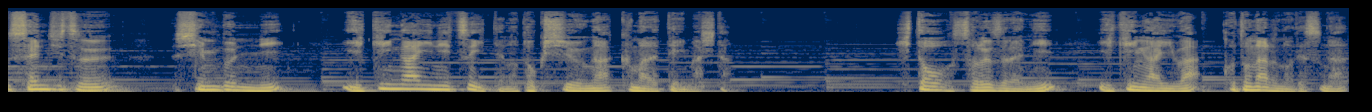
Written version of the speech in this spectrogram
先日新聞に生きがいについての特集が組まれていました。人それぞれに生きがいは異なるのですが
